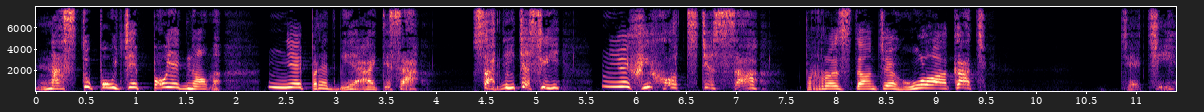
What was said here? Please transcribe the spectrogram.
Nastupujte po jednom. Nepredbiehajte sa. Sadnite si. Nechychodzte sa. Prestante hulákať. Deti.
